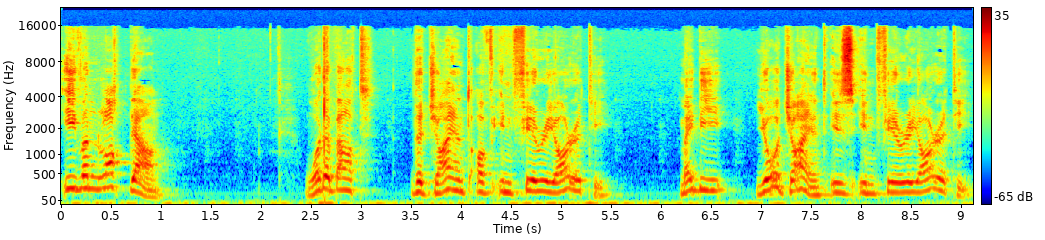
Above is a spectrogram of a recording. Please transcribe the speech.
even lockdown. What about the giant of inferiority? Maybe your giant is inferiority.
